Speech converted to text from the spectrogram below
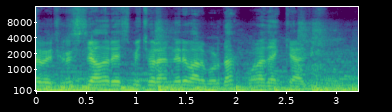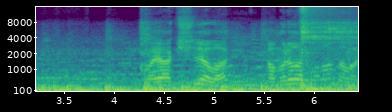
Evet Hristiyan'ın resmi törenleri var burada. Ona denk geldik. Bayağı kişi de var. Kameralar falan da var.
